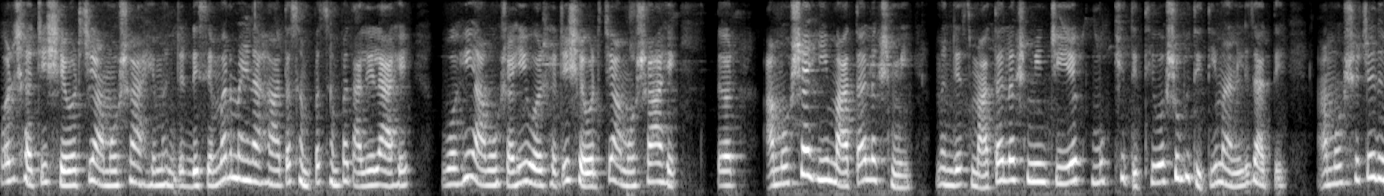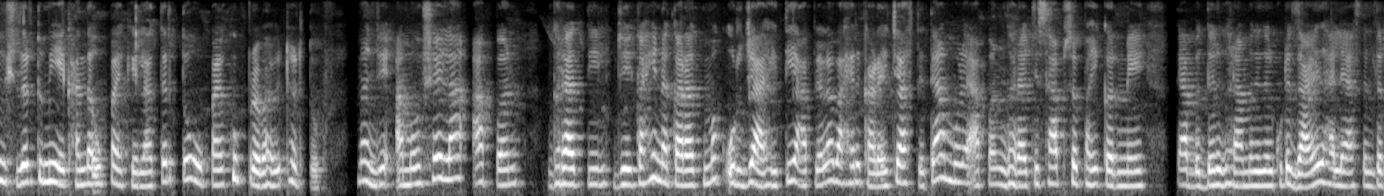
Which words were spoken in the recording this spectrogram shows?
वर्षाची शेवटची आमोशा आहे. म्हणजे डिसेंबर महिना हा आता संपत संपत आलेला आहे व ही आमोशा ही वर्षाची शेवटची आमोशा आहे. तर आमोशा ही माता लक्ष्मी म्हणजेच माता लक्ष्मींची एक मुख्य तिथी व शुभ तिथी मानली जाते. आमोशाच्या दिवशी जर तुम्ही एखादा उपाय केला तर तो उपाय खूप प्रभावी ठरतो. म्हणजे आमोशेला आपण घरातील जे काही नकारात्मक ऊर्जा आहे ती आपल्याला बाहेर काढायची असते. त्यामुळे आपण घराची साफसफाई करणे त्याबद्दल घरामध्ये जर कुठे जाळे झाले असेल तर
